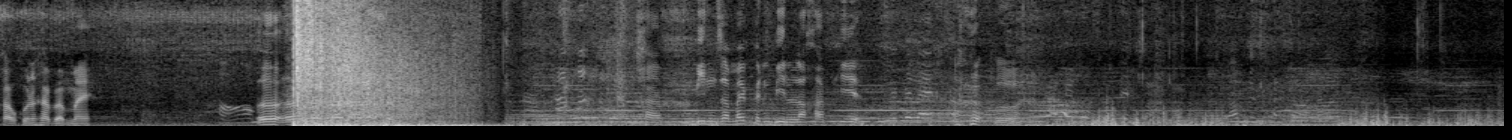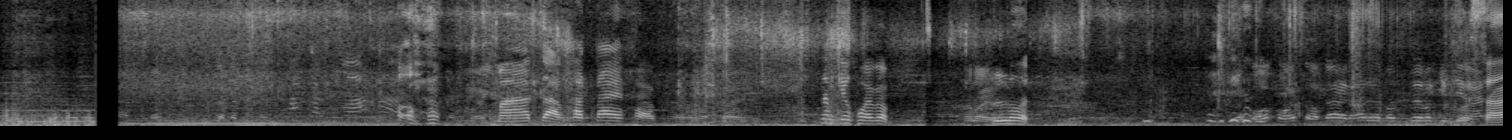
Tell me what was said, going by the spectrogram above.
ขอบคุณครับแบบไหมขอเออเออ บบินจะไม่เป็นบินแล้วครับพี่ ไม่เป็นไรค่ะเออมาจากภาคใต้ครับน้ำเกี๊ยวควายแบบเลิศขอขอสอบได้นะเดินมาเดินมากินที่ซา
